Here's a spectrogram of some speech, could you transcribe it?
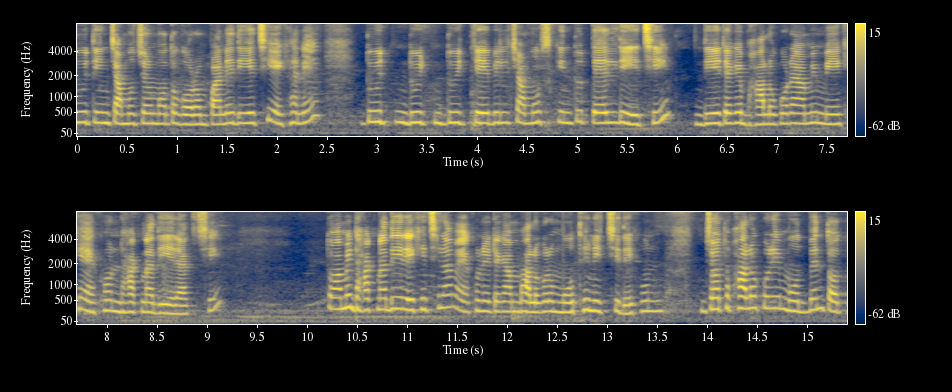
দুই তিন চামচের মতো গরম পানি দিয়েছি। এখানে দুই দুই দুই টেবিল চামচ কিন্তু তেল দিয়েছি। দিয়ে এটাকে ভালো করে আমি মেখে এখন ঢাকনা দিয়ে রাখছি। তো আমি ঢাকনা দিয়ে রেখেছিলাম, এখন এটাকে আমি ভালো করে মথে নিচ্ছি। দেখুন, যত ভালো করে মথবেন তত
